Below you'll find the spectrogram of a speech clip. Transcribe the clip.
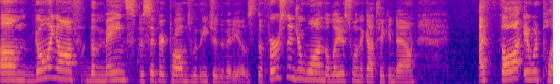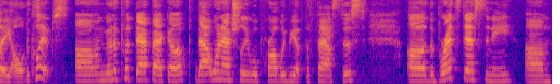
Um, going off the main specific problems with each of the videos. The first Ninja one, the latest one that got taken down, I thought it would play all the clips. Um, I'm gonna put that back up. That one actually will probably be up the fastest. Uh, the Brent's Destiny, um,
